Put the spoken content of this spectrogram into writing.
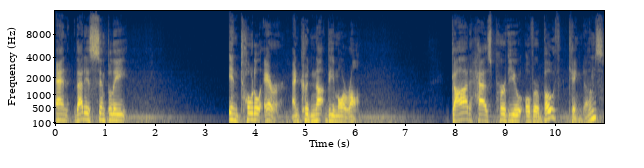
And that is simply in total error and could not be more wrong. God has purview over both kingdoms,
